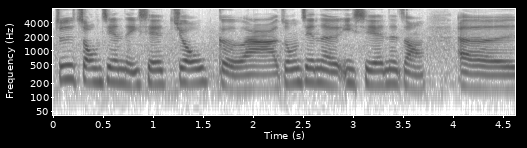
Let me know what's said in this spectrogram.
就是中间的一些纠葛啊，中间的一些那种呃。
